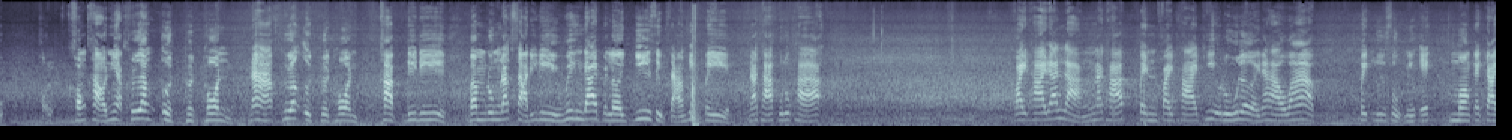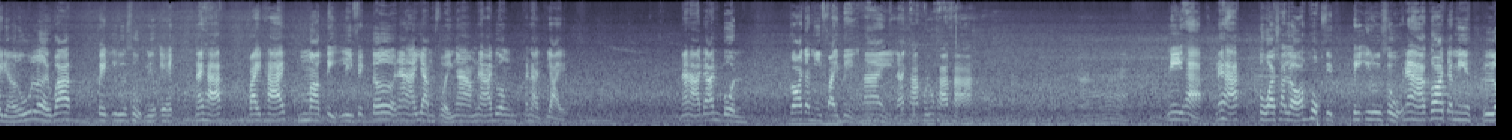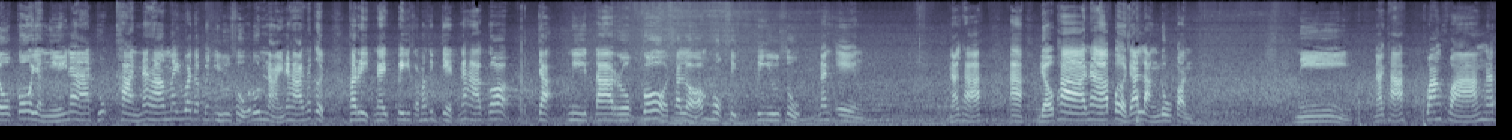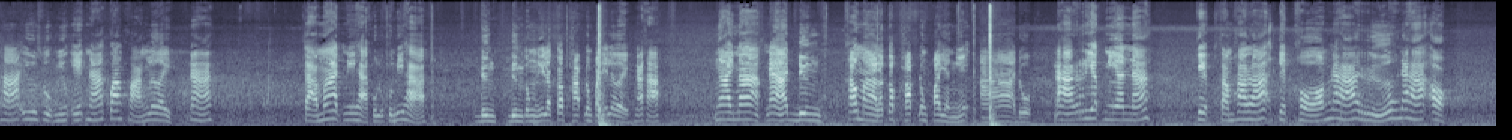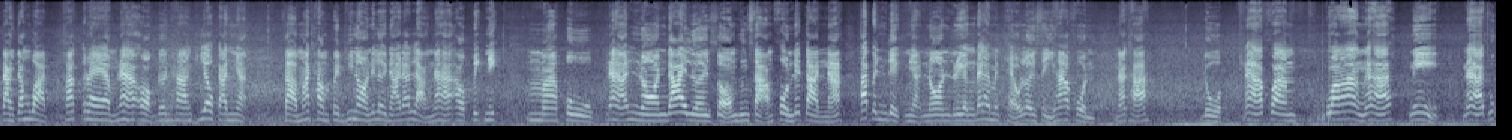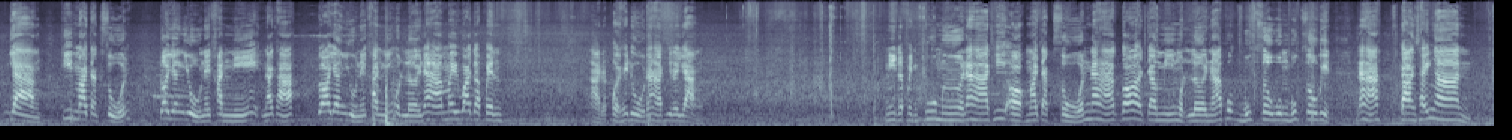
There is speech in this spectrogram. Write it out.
ของเขาเนี่ยเครื่องอึดถึดทนนะคะเครื่องอึดถึดทน ขับดีๆบำรุงรักษาดีๆ วิ่งได้ไปเลย 20-30 ปีนะคะคุณลูกค้า ไฟท้ายด้านหลังนะคะเป็นไฟท้ายที่รู้เลยนะคะว่าเป็น Isuzu Mu X มองไกลๆเนี่ยรู้เลยว่าเป็น Isuzu Mu X นะคะไฟท้าย Multi Reflector นะคะอย่างสวยงามนะะดวงขนาดใหญ่นะคะด้านบน ก็จะมีไฟเบรกให้นะคะคุณลูกค้าขาอ่านี่ค่ะนะคะตัวฉลอง 60 ปีอิรุสุนะคะก็จะมีโลโก้อย่างนี้นะคะทุกคันนะคะไม่ว่าจะเป็นอิรุสุรุ่นไหนนะคะถ้าเกิดผลิตในปี 2017 นะคะก็จะมีตาโลโก้ฉลอง 60 ปีอิรุสุนั่นเองนะคะอะเดี๋ยวพานะคะเปิดด้านหลังดูก่อน นี่นะคะ กว้างขวางนะคะอิวสุมิวเอ็กนะ กว้างขวางเลยนะคะสามารถนี่ค่ะ คุณคุณพี่ขาดึงดึงตรงนี้แล้วก็พับลงไปได้เลยนะคะ ง่ายมากนะคะดึงเข้ามาแล้วก็พับลงไปอย่างนี้ อ่าดูนะคะ เรียบเนียนนะ เก็บสัมภาระเก็บของนะคะ หรือนะคะออกต่างจังหวัดพักแรมนะคะออกเดินทางเที่ยวกันเนี่ย สามารถทำเป็นที่นอนได้เลยนะด้านหลังนะคะเอาปิกนิก มาปูนะคะนอนได้เลย 2-3ถึงคนด้วยกันนะ ถ้าเป็นเด็กเนี่ยนอนเรียงได้กันเป็นแถวเลย 4-5 คนนะคะ ดูนะคะความกว้างนะคะนี่นะคะทุกอย่างที่มาจากศูนย์ก็ยังอยู่ในคันนี้นะคะ ก็ยังอยู่ในคันนี้หมดเลยนะคะไม่ว่าจะเป็นอ่าเดี๋ยวเปิดให้ดูนะคะทีละอย่าง นี่จะเป็นคู่มือนะคะที่ออกมาจากศูนย์นะคะก็จะมีหมดเลยนะ พวกบุ๊กเซอร์วงบุ๊กเซอร์วิสนะคะการใช้งาน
